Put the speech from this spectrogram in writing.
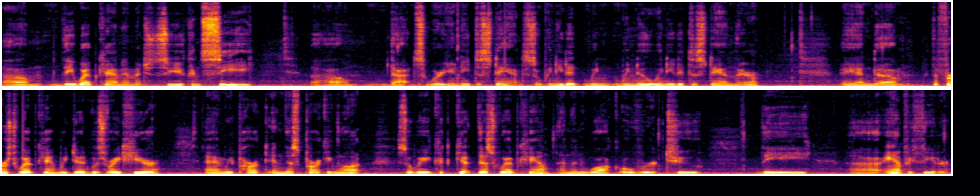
um, the webcam image. So you can see um, that's where you need to stand. So we needed, we, we knew we needed to stand there. And um, the first webcam we did was right here and we parked in this parking lot so we could get this webcam and then walk over to the uh, amphitheater.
